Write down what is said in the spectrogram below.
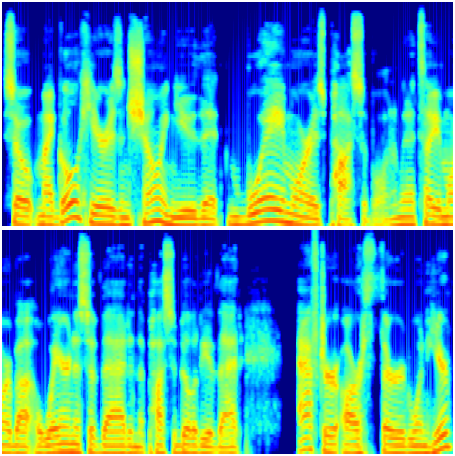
So, my goal here is in showing you that way more is possible. And I'm going to tell you more about awareness of that and the possibility of that after our third one here.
